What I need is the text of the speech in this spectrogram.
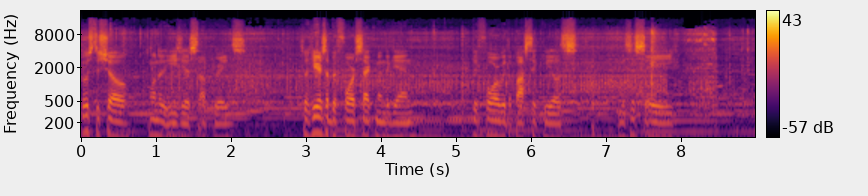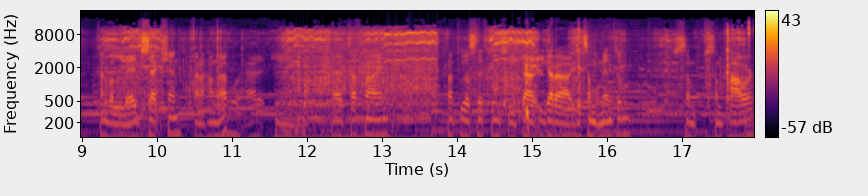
goes to show one of the easiest upgrades. So here's a before segment again. Before with the plastic wheels. This is a kind of a ledge section, kind of hung up. Oh, I had it. Had a tough time. Front wheels lifting, so you got you gotta get some momentum, some some power.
